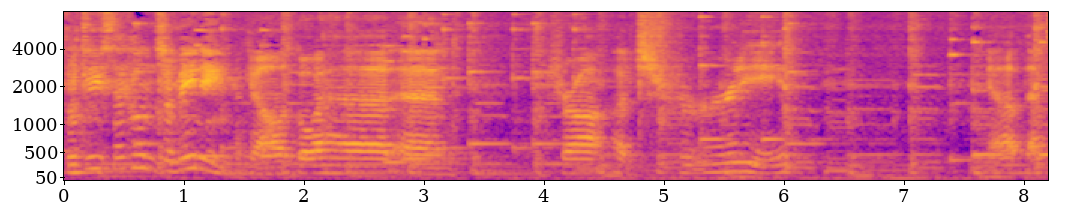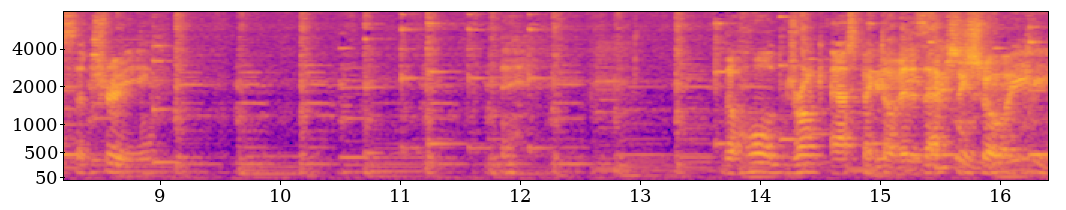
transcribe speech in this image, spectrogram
30 seconds remaining. Okay, I'll go ahead and draw a tree. Yep, that's the tree. the whole drunk aspect of it is actually showing.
